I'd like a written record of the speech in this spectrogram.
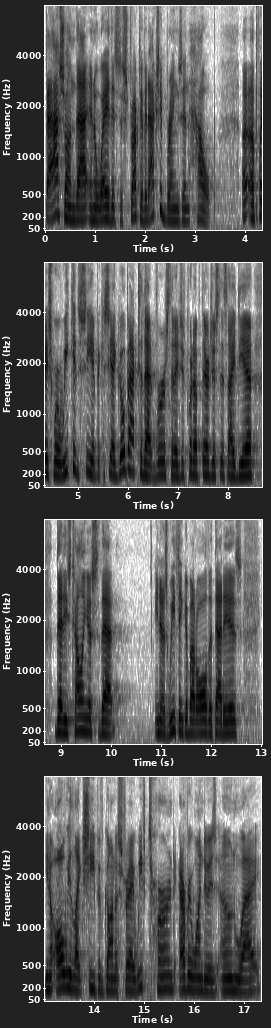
bash on that in a way that's destructive. It actually brings in help. A, a, place where we could see it. Because, see, I go back to that verse that I just put up there, just this idea that he's telling us that, you know, as we think about all that that is, you know, all we like sheep have gone astray. We've turned everyone to his own way.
